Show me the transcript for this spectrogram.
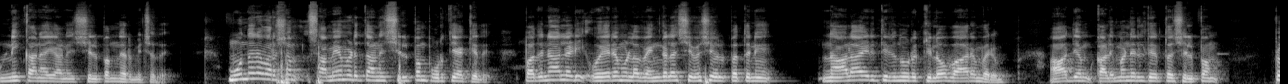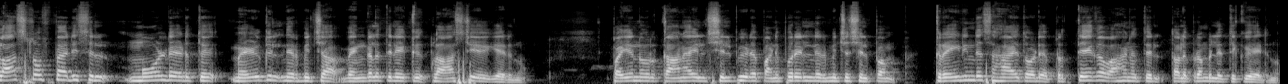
ഉണ്ണിക്കാനായാണ് ശില്പം നിർമ്മിച്ചത്. മൂന്നര വർഷം സമയമെടുത്താണ് ശില്പം പൂർത്തിയാക്കിയത്. പതിനാലടി ഉയരമുള്ള വെങ്കല ശിവശില്പത്തിന് നാലായിരത്തി ഇരുന്നൂറ് കിലോ ഭാരം വരും. ആദ്യം കളിമണ്ണിൽ തീർത്ത ശില്പം പ്ലാസ്റ്റർ ഓഫ് പാരീസിൽ മോൾഡ് എടുത്ത് മെഴുകിൽ നിർമ്മിച്ച വെങ്കലത്തിലേക്ക് ക്ലാസ്റ്റ് ചെയ്യുകയായിരുന്നു. പയ്യന്നൂർ കാനായിൽ ശില്പിയുടെ പണിപ്പുരയിൽ നിർമ്മിച്ച ശില്പം ക്രെയിനിന്റെ സഹായത്തോടെ പ്രത്യേക വാഹനത്തിൽ തളിപ്പറമ്പിൽ എത്തിക്കുകയായിരുന്നു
